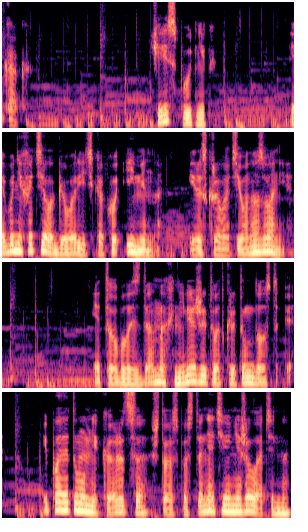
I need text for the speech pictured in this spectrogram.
Как? Через спутник. Я бы не хотела говорить, какой именно, и раскрывать его название. Эта область данных не лежит в открытом доступе, и поэтому мне кажется, что распространять ее нежелательно.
